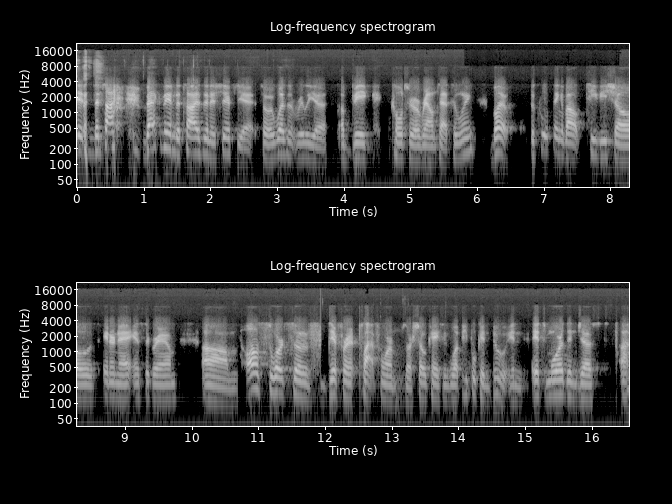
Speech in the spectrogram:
it, the tie, back then the ties didn't shift yet, so it wasn't really a, a big culture around tattooing. But the cool thing about TV shows, internet, Instagram, um, all sorts of different platforms are showcasing what people can do, and it's more than just uh,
